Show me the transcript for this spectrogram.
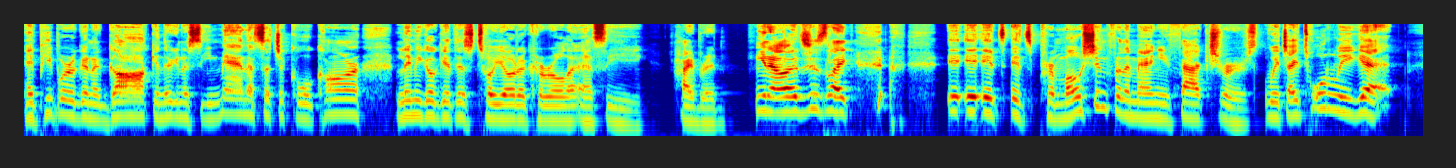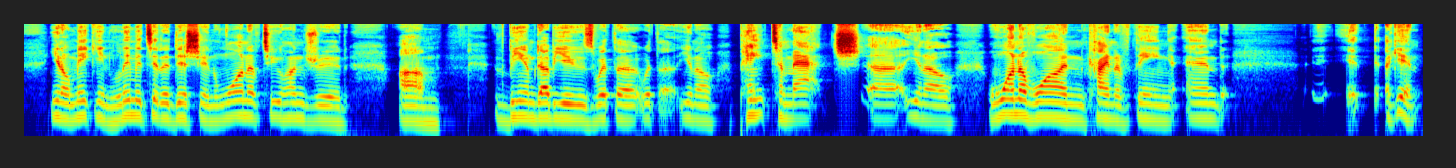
And people are gonna gawk and they're gonna see man that's such a cool car. Let me go get this toyota corolla se hybrid. You know it's just like it, it, it's it's promotion for the manufacturers which i totally get you know making limited edition one of 200 um BMWs with the with the you know paint to match, uh, you know one of one kind of thing. And it, again,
